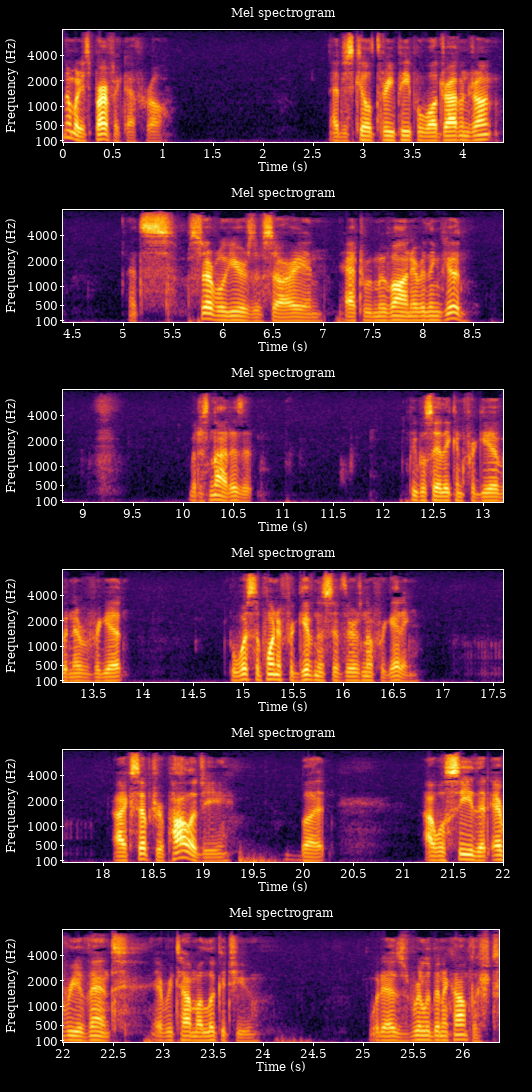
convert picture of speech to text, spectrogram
Nobody's perfect after all. I just killed three people while driving drunk. That's several years of sorry, and after we move on, everything's good. But it's not, is it? People say they can forgive but never forget. But what's the point of forgiveness if there is no forgetting? I accept your apology, but I will see that every event, every time I look at you, what has really been accomplished.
